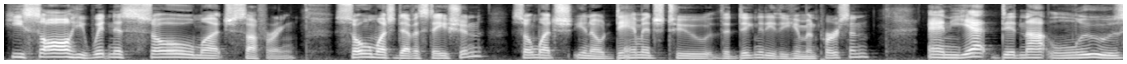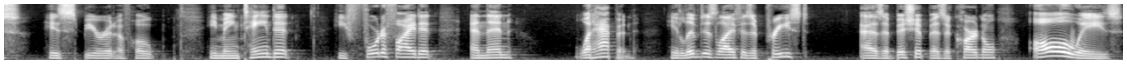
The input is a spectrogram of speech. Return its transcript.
He saw, he witnessed so much suffering, so much devastation, so much, you know, damage to the dignity of the human person, and yet did not lose his spirit of hope. He maintained it, he fortified it, and then what happened? He lived his life as a priest, as a bishop, as a cardinal, always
